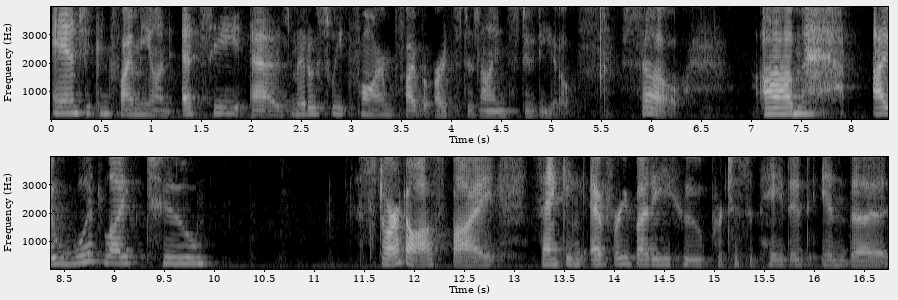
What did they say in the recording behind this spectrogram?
and you can find me on Etsy as Meadowsweet Farm Fiber Arts Design Studio. So, um, I would like to start off by thanking everybody who participated in the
